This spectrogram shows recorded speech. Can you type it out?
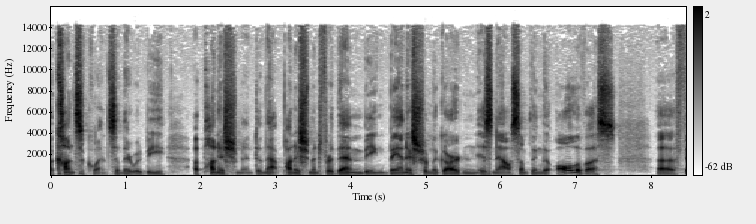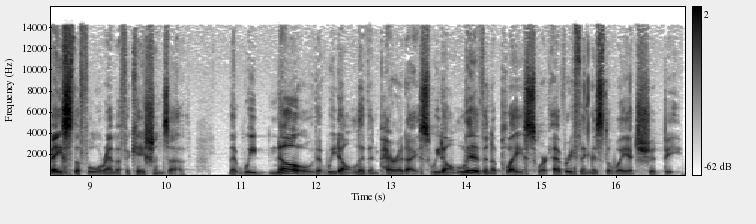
a consequence and there would be a punishment. And that punishment for them being banished from the garden is now something that all of us uh, face the full ramifications of. That we know that we don't live in paradise. We don't live in a place where everything is the way it should be.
